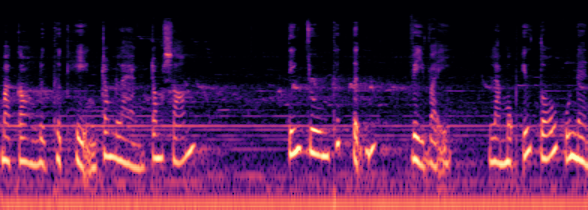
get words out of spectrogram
mà còn được thực hiện trong làng, trong xóm. Tiếng chuông thức tỉnh, vì vậy, là một yếu tố của nền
